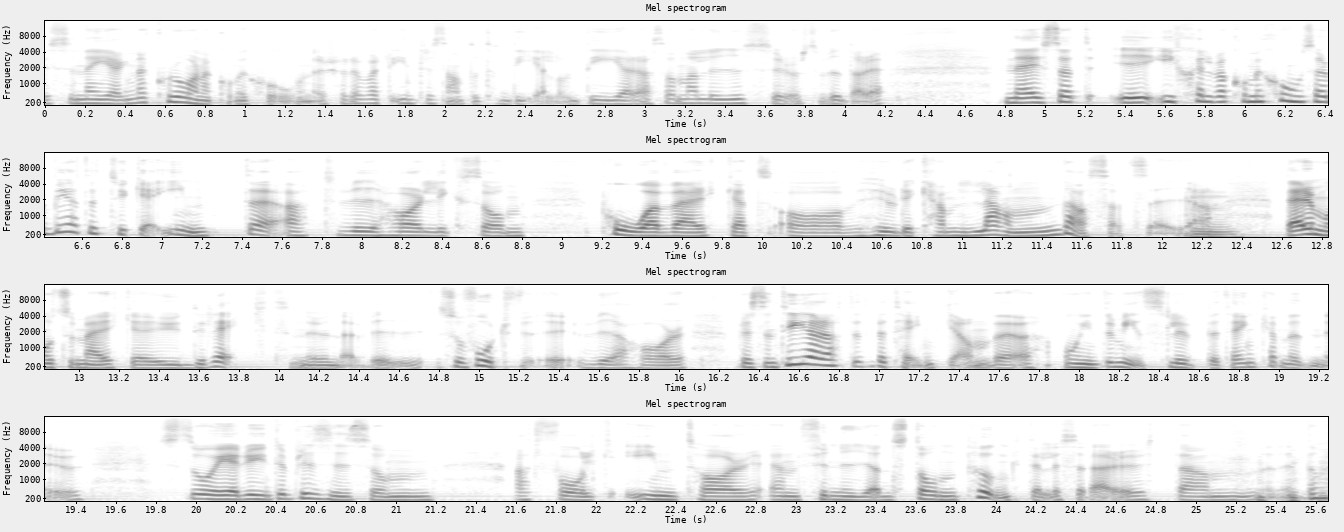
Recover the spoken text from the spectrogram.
sina egna coronakommissioner så det har varit intressant att ta del av deras analyser och så vidare. Nej, så att i, i själva kommissionsarbetet tycker jag inte att vi har liksom påverkats av hur det kan landa så att säga. Mm. Däremot så märker jag ju direkt nu när vi så fort vi, vi har presenterat ett betänkande och inte minst slutbetänkandet nu så är det ju inte precis som att folk intar en förnyad ståndpunkt eller sådär utan de,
